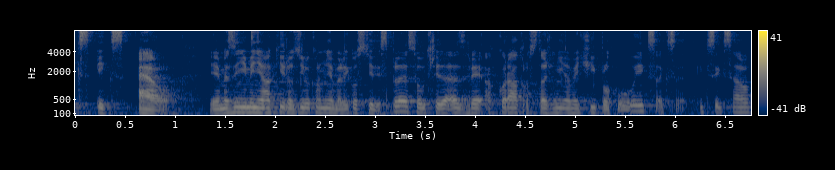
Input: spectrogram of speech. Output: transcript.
XXL? Je mezi nimi nějaký rozdíl kromě velikosti displeje? Jsou 3DS hry akorát roztažení na větší plochu u XX XXL?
